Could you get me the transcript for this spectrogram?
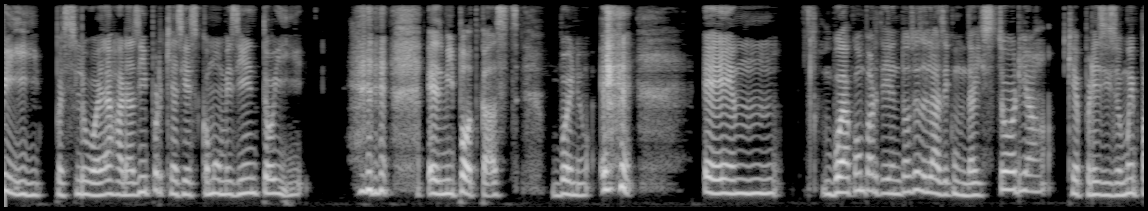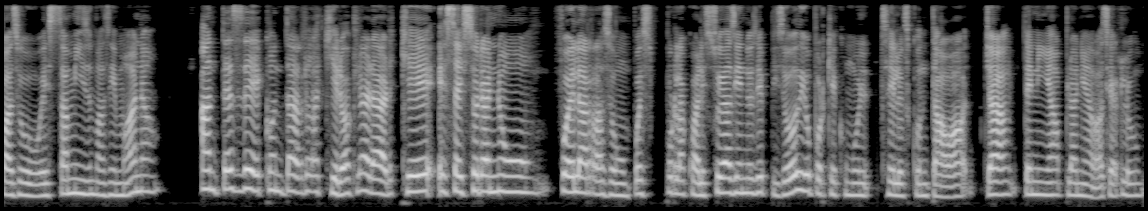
y pues lo voy a dejar así porque así es como me siento y es mi podcast. Bueno, eh, voy a compartir entonces la segunda historia que preciso me pasó esta misma semana. Antes de contarla, quiero aclarar que esta historia no fue la razón pues por la cual estoy haciendo ese episodio, porque como se los contaba, ya tenía planeado hacerlo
